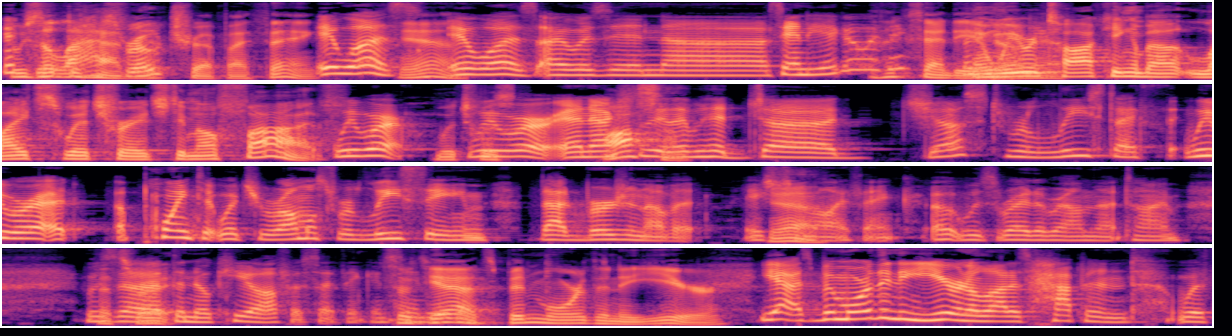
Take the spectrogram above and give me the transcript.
it was the last road trip, I think. It was. Yeah. It was. I was in uh, San Diego, I I think. think San Diego. And we were yeah. talking about LightSwitch for HTML5. We were. Which we was were, and actually, awesome. we had uh, just released. I th- we were at a point at which we were almost releasing that version of it, HTML. Yeah. I think oh, it was right around that time. It was uh, right. at the Nokia office, I think, in So San Diego. yeah, it's been more than a year. yeah, it's been more than a year, and a lot has happened with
